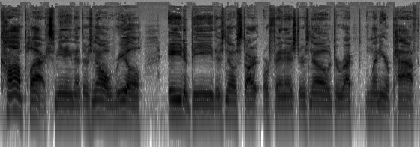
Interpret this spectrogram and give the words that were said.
complex, meaning that there's no real a to B. There's no start or finish. There's no direct linear path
